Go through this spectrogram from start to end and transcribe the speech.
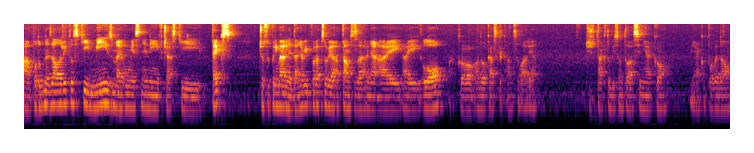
a podobné záležitosti. My sme umiestnení v časti tax, čo sú primárne daňoví poradcovia a tam sa zahrňa aj, aj law ako advokátska kancelária. Čiže takto by som to asi nejako nejako povedal.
